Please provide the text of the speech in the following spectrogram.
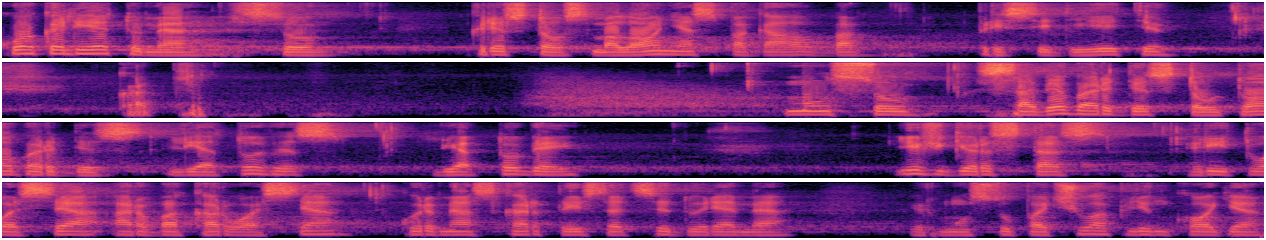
Kuo galėtume su Kristaus malonės pagalba prisidėti, kad mūsų savivardis, tautovardis, lietuvis, lietuviai išgirstas rytuose ar vakaruose, kur mes kartais atsidūrėme ir mūsų pačių aplinkoje,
